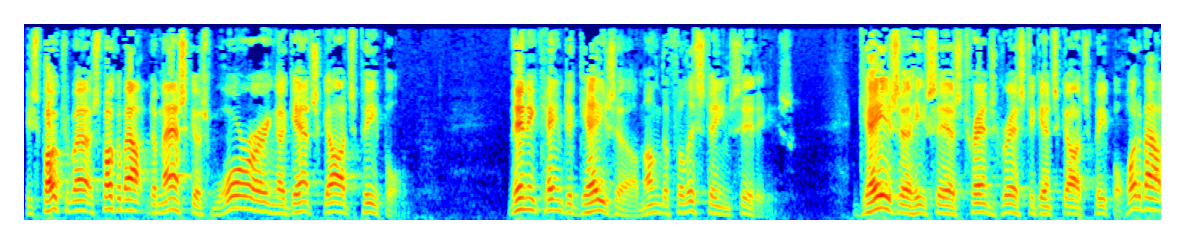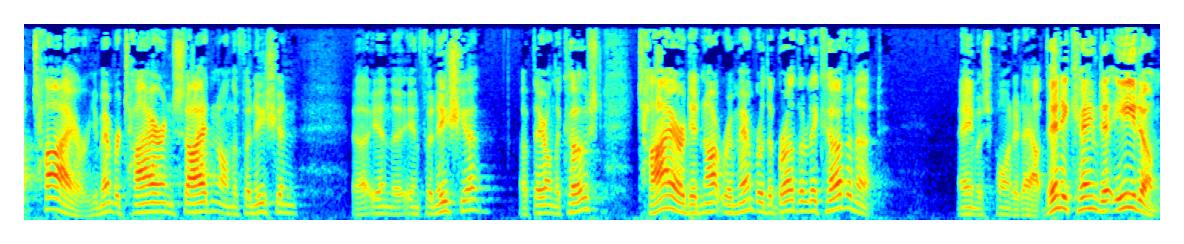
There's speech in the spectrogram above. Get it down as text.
he spoke about, spoke about Damascus warring against God's people. Then he came to Gaza among the Philistine cities. Gaza, he says, transgressed against God's people. What about Tyre? You remember Tyre and Sidon on the Phoenician, uh, in, the, in Phoenicia, up there on the coast? Tyre did not remember the brotherly covenant, Amos pointed out. Then he came to Edom.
